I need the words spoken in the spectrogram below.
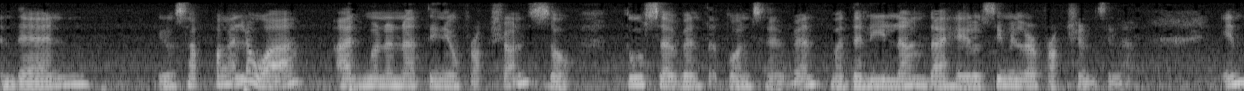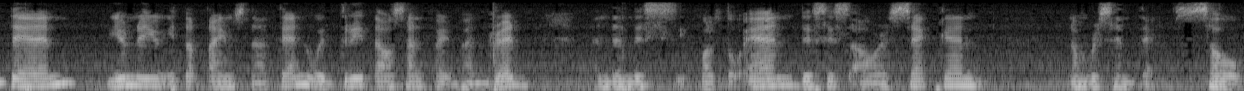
And then, yung sa pangalawa, add muna natin yung fraction. So, 2 7 at 1 7. Madali lang dahil similar fraction sila. And then, yun na yung ita times natin with 3,500. And then this is equal to n. This is our second number sentence. So,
